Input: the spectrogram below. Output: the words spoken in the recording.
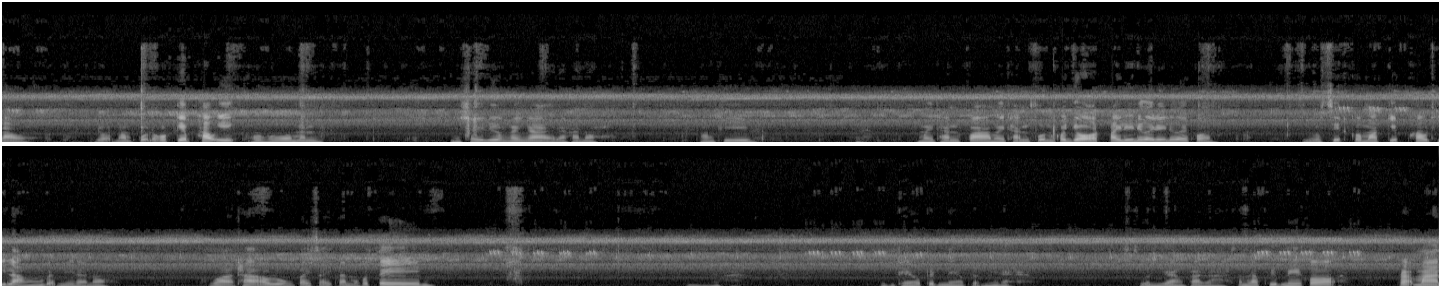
เราหยอดน้ำกดแล้วก็เก็บเข้าอีก โอ้โหมัน ไม่ใช่เรื่องง่าย ๆ นะคะเนาะบางที ไม่ทันฟ้าไม่ทันฝนก็หยอดไปเรื่อยๆเรื่อยๆก่อนเดี๋ยวเสร็จก็มาเก็บเข้าทีหลังแบบนี้แหละเนาะเพราะว่าถ้าเอาลงไปใส่กันมันก็เต็มเป็นแถวเป็นแนวแบบนี้แหละสวนยางพาราสำหรับคลิปนี้ก็ประมาณ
